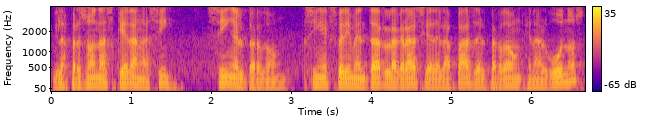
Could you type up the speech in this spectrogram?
Y las personas quedan así, sin el perdón, sin experimentar la gracia de la paz del perdón en algunos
